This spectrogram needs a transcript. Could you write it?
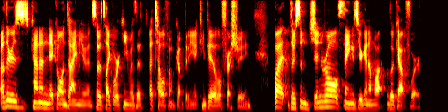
Others kind of nickel and dime you. And so it's like working with a, a telephone company. It can get a little frustrating. But there's some general things you're going to look out for.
